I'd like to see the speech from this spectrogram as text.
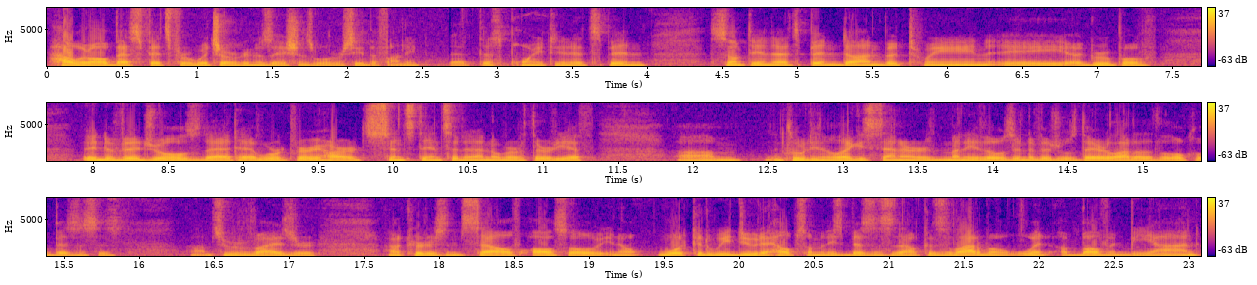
how it all best fits for which organizations will receive the funding. At this point, and it's been something that's been done between a, a group of individuals that have worked very hard since the incident on November 30th um, including the Legacy Center, many of those individuals there, a lot of the local businesses, um, Supervisor uh, Curtis himself. Also, you know, what could we do to help some of these businesses out? Because a lot of them went above and beyond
